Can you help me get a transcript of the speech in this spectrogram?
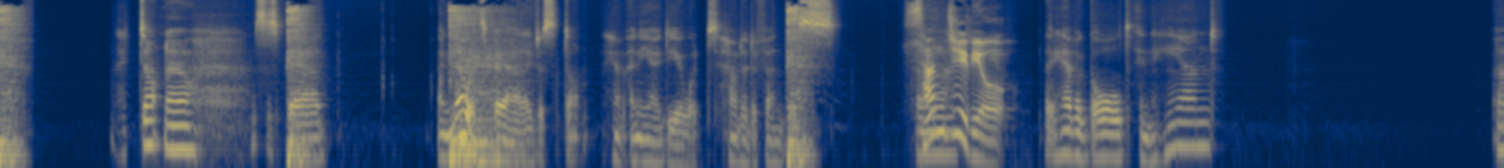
I don't know. This is bad. I know it's bad. I just don't have any idea what how to defend this. 30秒 They have a gold in hand. Uh,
